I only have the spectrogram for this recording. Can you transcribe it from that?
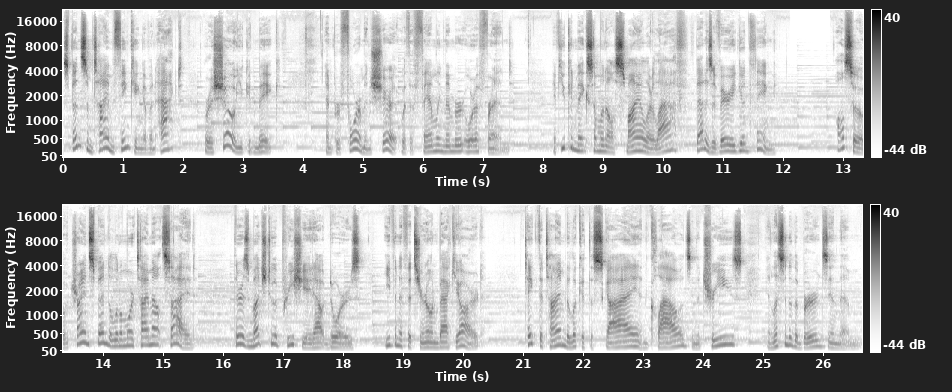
Spend some time thinking of an act or a show you could make and perform and share it with a family member or a friend. If you can make someone else smile or laugh, that is a very good thing. Also, try and spend a little more time outside. There is much to appreciate outdoors, even if it's your own backyard. Take the time to look at the sky and clouds and the trees and listen to the birds in them.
